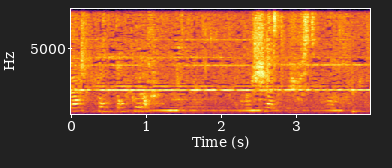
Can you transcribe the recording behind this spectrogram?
Lueur tente encore mon chat tout juste mort.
